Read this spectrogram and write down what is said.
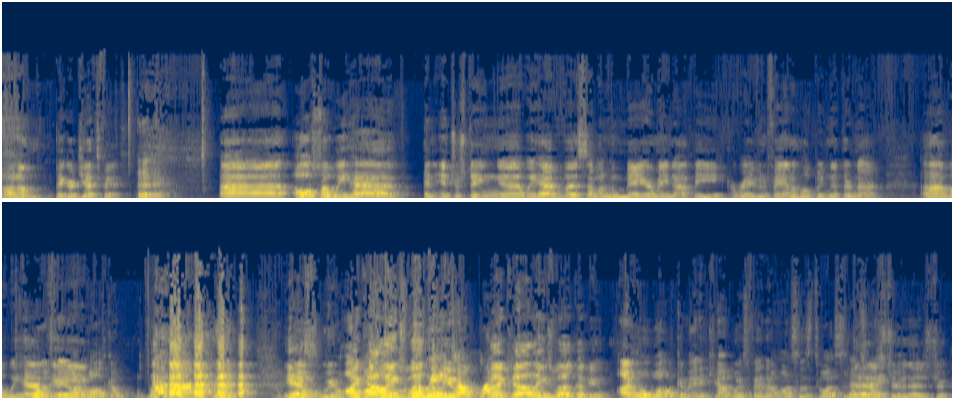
Oh no, bigger Jets fan. Uh, also, we have an interesting. Uh, we have uh, someone who may or may not be a Raven fan. I'm hoping that they're not. Uh, but we have well, if they a, are, welcome. yes. You know, we- my I'll colleagues welcome- welcome We you. don't like my you. colleagues welcome you. I will welcome any Cowboys fan that wants to listen to us. That's That is right. true. That is true.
